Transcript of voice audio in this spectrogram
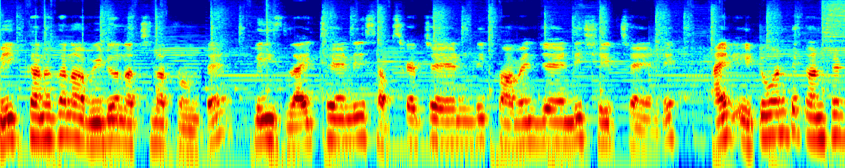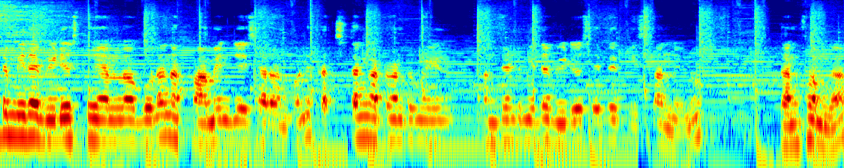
మీకు కనుక నా వీడియో నచ్చినట్లుంటే ప్లీజ్ లైక్ చేయండి సబ్స్క్రైబ్ చేయండి కామెంట్ చేయండి షేర్ చేయండి. అండ్ ఎటువంటి కంటెంట్ మీద వీడియోస్ తీయాలన్నా కూడా నాకు కామెంట్ చేశారనుకోండి ఖచ్చితంగా అటువంటి కంటెంట్ మీద వీడియోస్ అయితే తీస్తాను నేను. కన్ఫర్మ్గా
